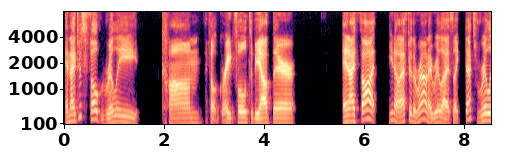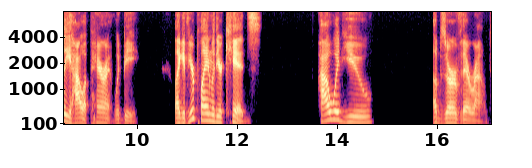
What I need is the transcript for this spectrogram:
And I just felt really calm. I felt grateful to be out there. And I thought, you know, after the round, I realized like that's really how a parent would be. Like if you're playing with your kids, how would you observe their round?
